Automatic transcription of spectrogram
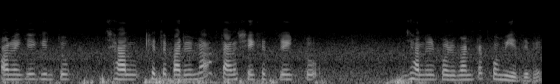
অনেকে কিন্তু ঝাল খেতে পারে না, তারা সেক্ষেত্রে একটু ঝালের পরিমাণটা কমিয়ে দেবেন।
